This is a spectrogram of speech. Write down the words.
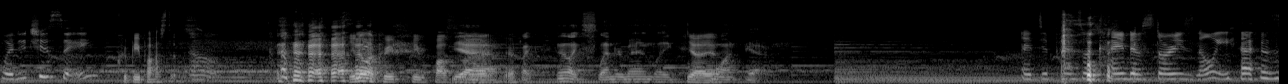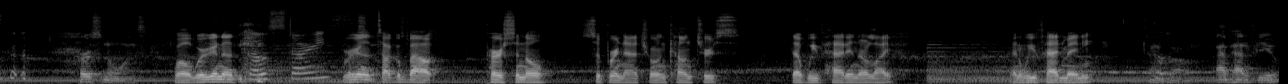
What did you say? Creepypastas. Oh. You know what creepypastas Yeah. are, right? Like you know, like Slenderman, like Yeah, yeah. one. Yeah. It depends what kind of stories Noe has. Personal ones. Well, we're gonna Ghost stories? we're gonna talk about personal supernatural encounters that we've had in our life, and we've had many. That was all. I've had a few.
